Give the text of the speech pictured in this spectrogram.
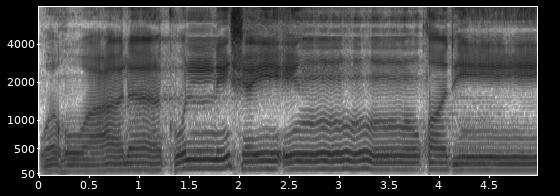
وهو على كل شيء قدير.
